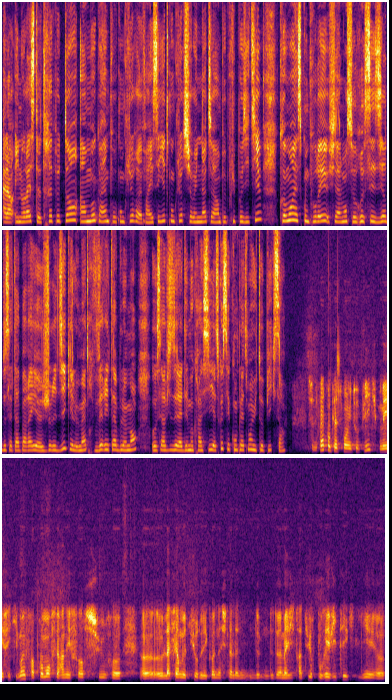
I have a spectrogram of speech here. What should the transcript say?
Alors, il nous reste très peu de temps. Un mot quand même pour conclure, enfin essayer de conclure sur une note un peu plus positive. Comment est-ce qu'on pourrait finalement se ressaisir de cet appareil juridique et le mettre véritablement au service de la démocratie? Est-ce que c'est complètement utopique ça? Ce n'est pas complètement utopique, mais effectivement, il faudra probablement faire un effort sur euh, euh, la fermeture de l'école nationale de, la magistrature pour éviter qu'il y ait euh,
